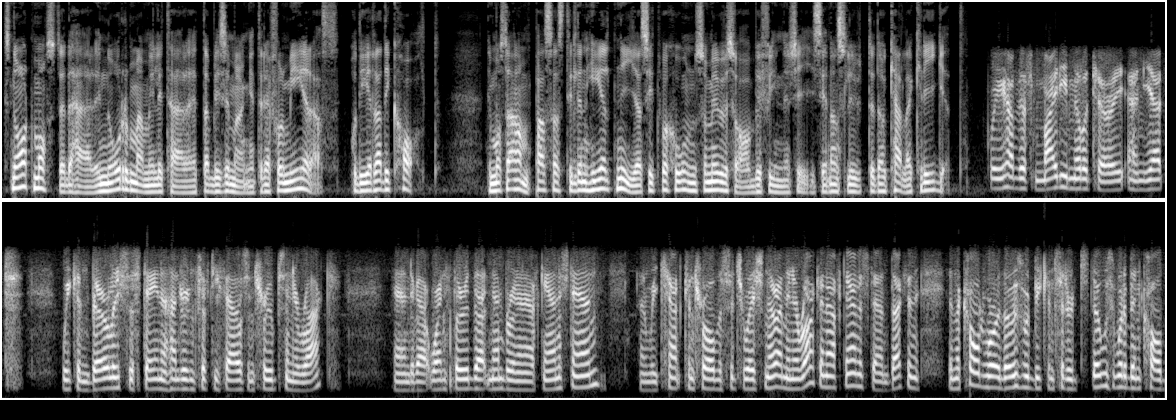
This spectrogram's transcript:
Snart måste det här enorma militära etablissemanget reformeras och det är radikalt. Det måste anpassas till den helt nya situation som USA befinner sig i sedan slutet av kalla kriget. We have this mighty military and yet we can barely sustain 150,000 troops in Iraq and about one third that number in Afghanistan and we can't control the situation there. I mean, Iraq and Afghanistan, back in, in the Cold War, those would be considered, those would have been called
